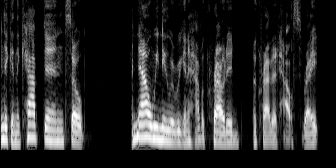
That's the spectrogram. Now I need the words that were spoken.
Nick and the Captain. So now we knew we were going to have a crowded, a crowded house, right?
